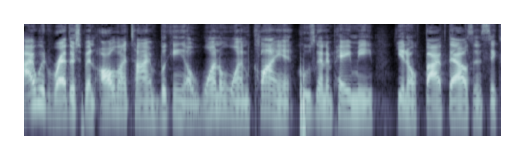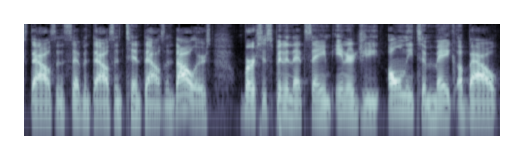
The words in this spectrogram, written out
I would rather spend all my time booking a one on one client who's going to pay me you know, five thousand, six thousand, seven thousand, ten thousand dollars $6,000, $7,000, $10,000 versus spending that same energy only to make about,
